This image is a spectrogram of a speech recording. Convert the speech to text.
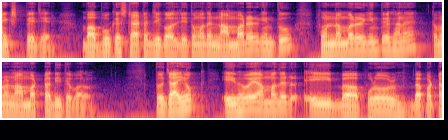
নেক্সট পেজের বা বুকের স্ট্র্যাটাজি কল যে তোমাদের নাম্বারের কিন্তু ফোন নাম্বারের কিন্তু এখানে তোমরা নাম্বারটা দিতে পারো। তো যাই হোক, এইভাবেই আমাদের এই পুরো ব্যাপারটা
